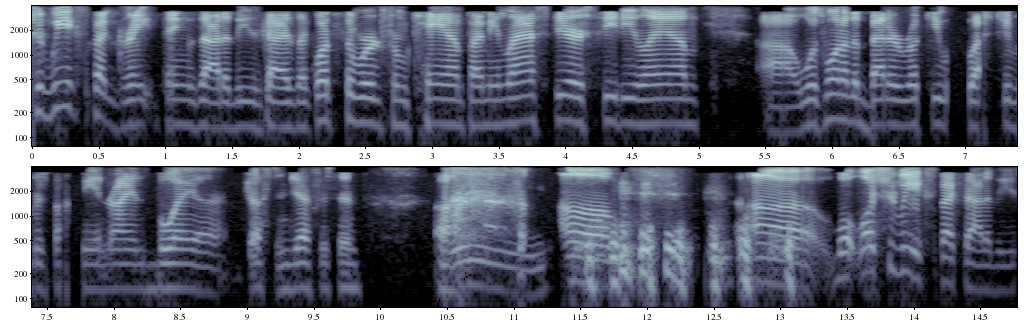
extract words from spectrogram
should we expect great things out of these guys? Like, what's the word from camp? I mean, last year, CeeDee Lamb uh, was one of the better rookie wide receivers behind me and Ryan's boy, uh, Justin Jefferson. Uh, um, uh, what, what should we expect out of these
